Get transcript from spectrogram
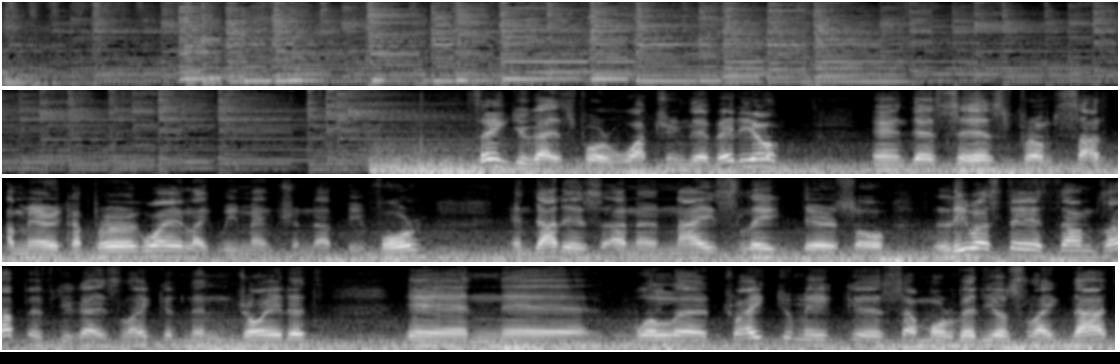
Thank you guys for watching the video. And this is from South America Paraguay like we mentioned that before. And that is on a nice lake there. So leave us a thumbs up if you guys like it and enjoyed it. And uh, we'll uh, try to make uh, some more videos like that.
